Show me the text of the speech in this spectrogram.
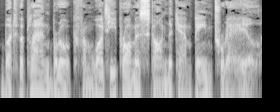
but the plan broke from what he promised on the campaign trail.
